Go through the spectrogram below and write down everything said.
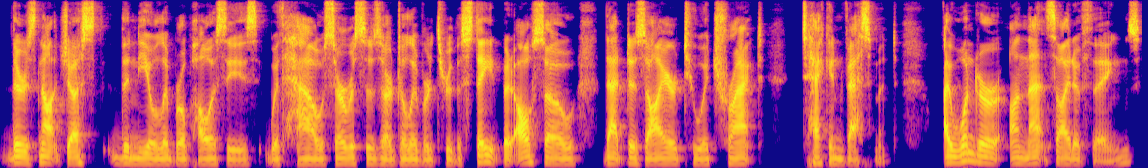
there's not just the neoliberal policies with how services are delivered through the state, but also that desire to attract tech investment. I wonder on that side of things,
